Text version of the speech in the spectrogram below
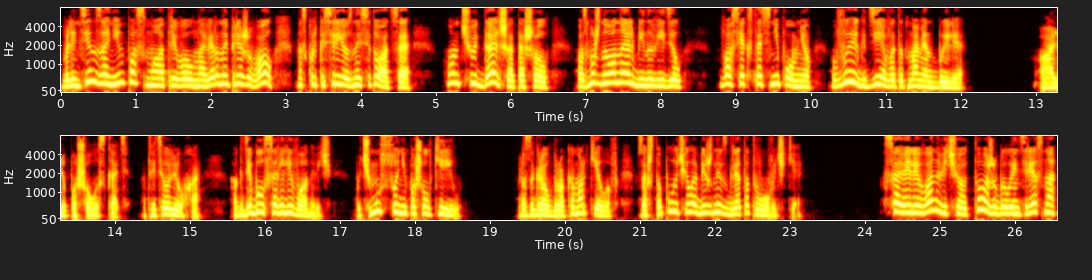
Валентин за ним посматривал, наверное, переживал, насколько серьезная ситуация. Он чуть дальше отошел. Возможно, он и Альбину видел. Вас я, кстати, не помню. Вы где в этот момент были? Алю пошел искать, ответил Леха. А где был Савелий Иванович? Почему с Соней пошел Кирилл? Разыграл дурака Маркелов, за что получил обиженный взгляд от Вовочки. Савелию Ивановичу тоже было интересно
